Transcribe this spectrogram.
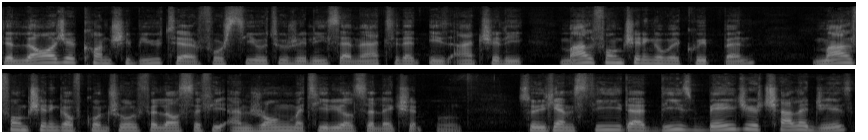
the larger contributor for CO2 release and accident is actually malfunctioning of equipment, malfunctioning of control philosophy, and wrong material selection. Mm. So you can see that these major challenges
